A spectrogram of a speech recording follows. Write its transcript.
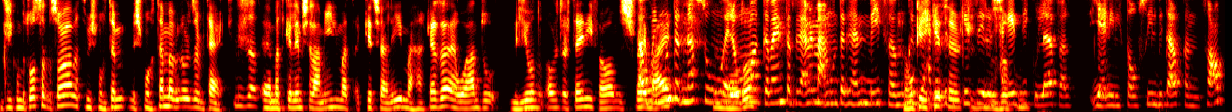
ممكن يكون بتوصل بسرعة بس مش مهتم مش مهتمة بال order بتاعك بالظبط آه، ما تكلمش العميل ما تأكدش عليه ما هكذا هو عنده مليون order تاني فهو مش فارق أو المنتج نفسه لو كمان انت بتتعامل مع منتج handmade فممكن في حاجات. بتتكسر. الحاجات دي كلها ف يعني التوصيل بتاعه كان صعب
